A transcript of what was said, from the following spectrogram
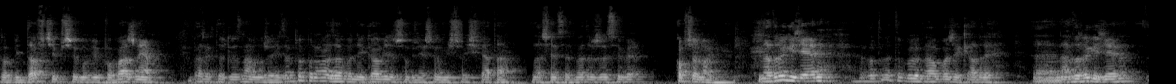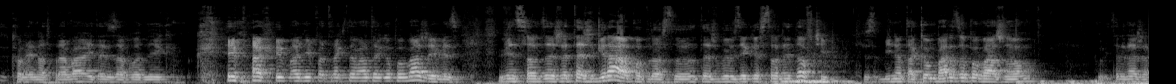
robi dowcip, czy mówi poważnie. Chyba, że ktoś go znał dłużej. Zaproponował zawodnikowi, zresztą późniejszemu mistrzowi świata na 800 metrów, że sobie obciął nogi. Na drugi dzień, bo to, to był na obozie kadry, e, na drugi dzień kolejna odprawa i ten zawodnik chyba, chyba nie potraktował tego poważnie, więc, więc sądzę, że też grał po prostu, też był z jego strony dowcip. Minął taką bardzo poważną, Mówi trenerze,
